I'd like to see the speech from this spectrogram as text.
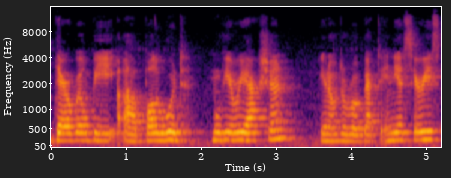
there will be a Bollywood movie reaction you know the road back to india series.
